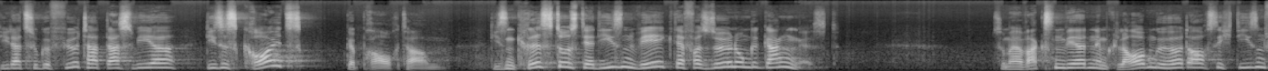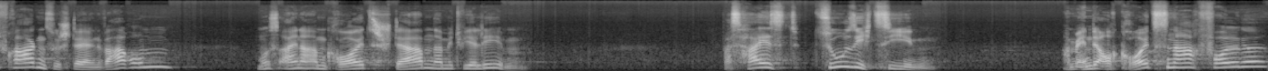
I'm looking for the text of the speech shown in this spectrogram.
die dazu geführt hat, dass wir dieses Kreuz gebraucht haben, diesen Christus, der diesen Weg der Versöhnung gegangen ist. Zum Erwachsenwerden im Glauben gehört auch, sich diesen Fragen zu stellen. Warum muss einer am Kreuz sterben, damit wir leben? Was heißt zu sich ziehen? Am Ende auch Kreuznachfolge?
